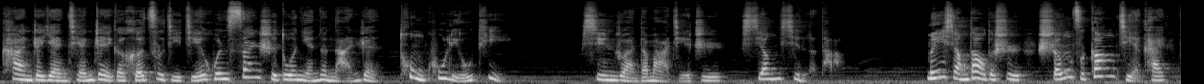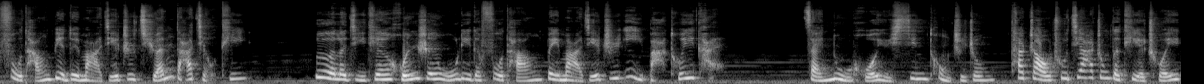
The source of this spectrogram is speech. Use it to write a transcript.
看着眼前这个和自己结婚三十多年的男人痛哭流涕，心软的马杰之相信了他。没想到的是，绳子刚解开，傅唐便对马杰之拳打脚踢。饿了几天，浑身无力的傅唐被马杰之一把推开，在怒火与心痛之中，他找出家中的铁锤，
